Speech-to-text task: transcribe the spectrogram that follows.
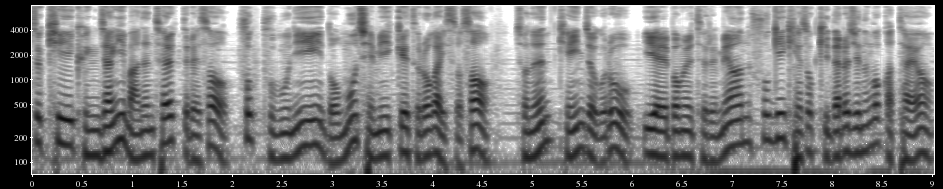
특히 굉장히 많은 트랙들에서 훅 부분이 너무 재미있게 들어가 있어서 저는 개인적으로 이 앨범을 들으면 훅이 계속 기다려지는 것 같아요.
